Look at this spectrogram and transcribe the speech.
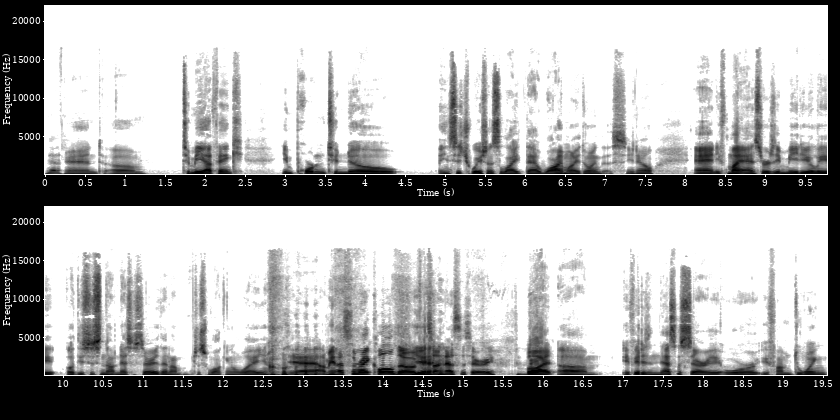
Yeah. And um, to me, I think important to know in situations like that why am I doing this? You know, and if my answer is immediately, "Oh, this is not necessary," then I'm just walking away. You know. yeah, I mean that's the right call though. If it's Yeah. unnecessary. But um, if it is necessary, or if I'm doing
